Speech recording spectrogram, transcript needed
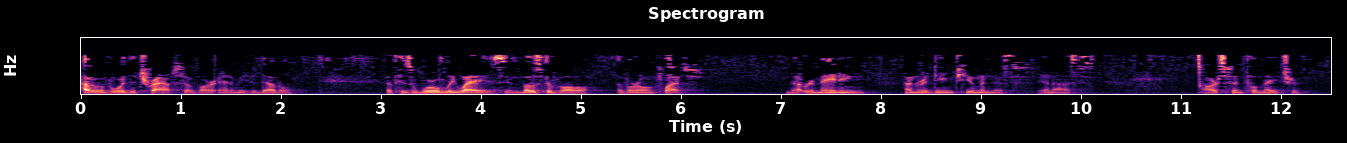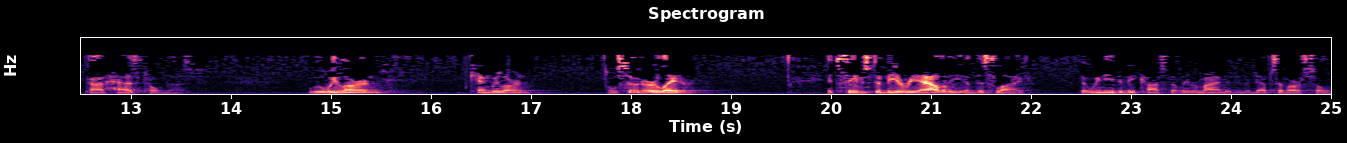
how to avoid the traps of our enemy, the devil, of his worldly ways, and most of all, of our own flesh, that remaining unredeemed humanness in us, our sinful nature. God has told us. Will we learn? Can we learn? Well, sooner or later, it seems to be a reality of this life that we need to be constantly reminded in the depths of our soul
